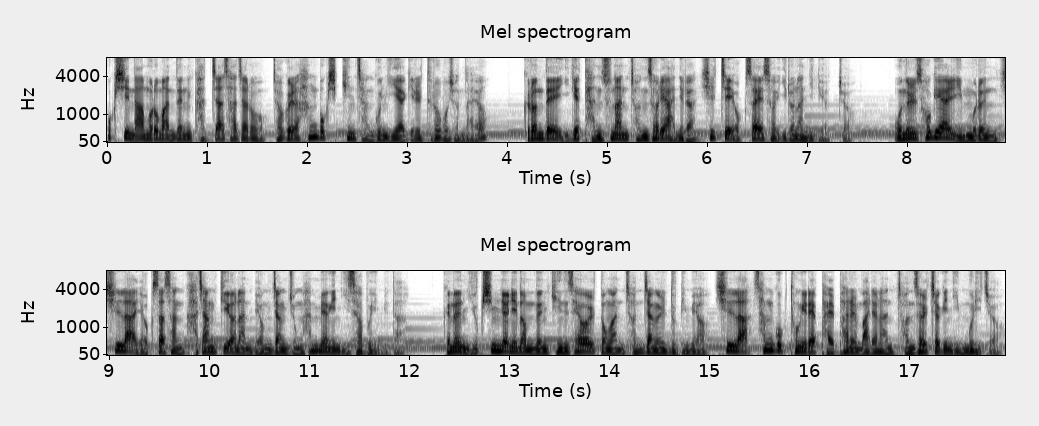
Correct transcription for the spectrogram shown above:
혹시 나무로 만든 가짜 사자로 적을 항복시킨 장군 이야기를 들어보셨나요? 그런데 이게 단순한 전설이 아니라 실제 역사에서 일어난 일이었죠. 오늘 소개할 인물은 신라 역사상 가장 뛰어난 명장 중 한 명인 이사부입니다. 그는 60년이 넘는 긴 세월 동안 전장을 누비며 신라 삼국 통일의 발판을 마련한 전설적인 인물이죠.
